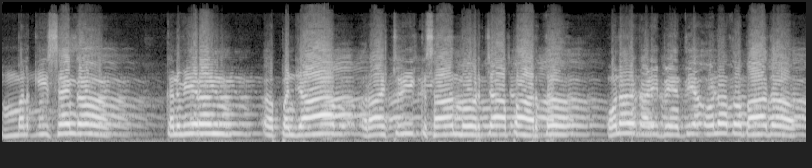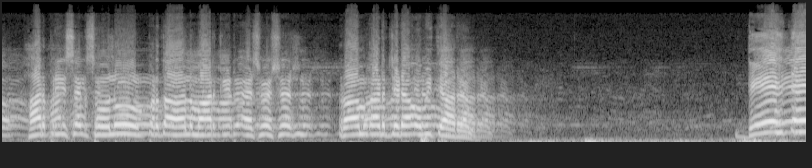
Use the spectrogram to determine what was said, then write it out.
ਮਲਕੀ ਸਿੰਘ ਕਨਵੀਨਰ ਪੰਜਾਬ ਰਾਸ਼ਟਰੀ ਕਿਸਾਨ ਮੋਰਚਾ ਭਾਰਤ, ਉਹਨਾਂ ਦੀ ਬੇਨਤੀ ਹੈ ਉਹਨਾਂ ਤੋਂ ਬਾਅਦ ਹਰਪ੍ਰੀਤ ਸਿੰਘ ਸੋਨੂ, ਪ੍ਰਧਾਨ ਮਾਰਕੀਟ ਐਸੋਸੀਏਸ਼ਨ, ਰਾਮਗੜ੍ਹ, ਜਿਹੜਾ ਉਹ ਵੀ ਤਿਆਰ ਹੈ ਦੇਸ਼ ਦੇ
